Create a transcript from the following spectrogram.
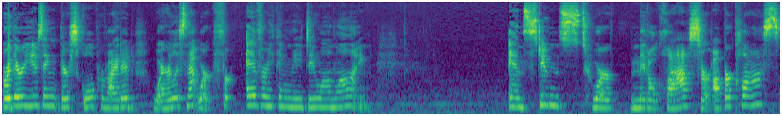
Or they're using their school provided wireless network for everything they do online. And students who are middle class or upper class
